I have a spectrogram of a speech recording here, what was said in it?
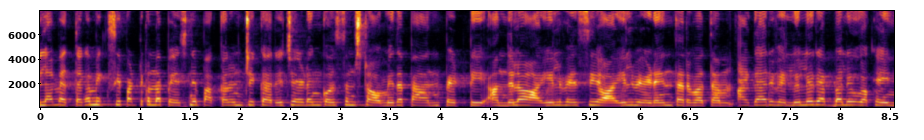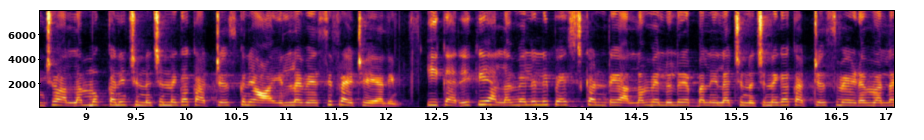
ఇలా మెత్తగా మిక్సీ పట్టుకున్న పేస్ట్ని పక్క నుంచి కర్రీ చేయడం కోసం స్టవ్ మీద ప్యాన్ పెట్టి అందులో ఆయిల్ వేసి ఆయిల్ వేడైన తర్వాత ఐదారు వెల్లుల్లి రెబ్బలు ఒక ఇంచు అల్లం ముక్కని చిన్న చిన్నగా కట్ చేసుకుని ఆయిల్లో వేసి ఫ్రై చేయాలి. ఈ కర్రీకి అల్లం వెల్లుల్లి పేస్ట్ కంటే అల్లం వెల్లుల్లి రెబ్బల్ని ఇలా చిన్న చిన్నగా కట్ చేసి వేయడం వల్ల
